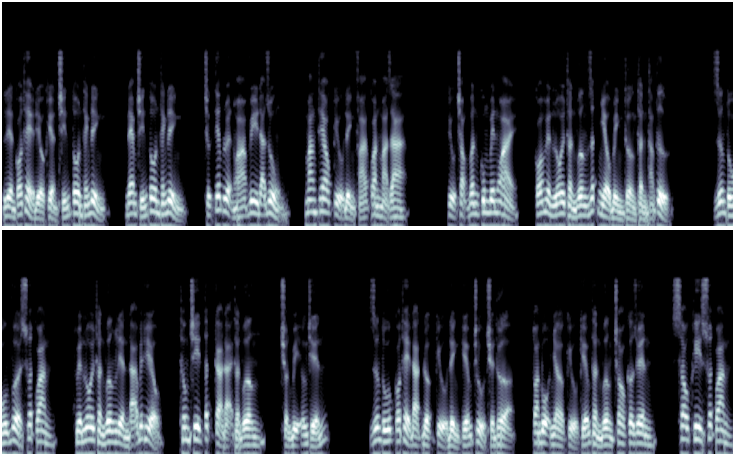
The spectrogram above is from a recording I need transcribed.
liền có thể điều khiển chín tôn thánh đỉnh, đem chín tôn thánh đỉnh trực tiếp luyện hóa vi đã dùng, mang theo cựu đỉnh phá quan mà ra. Cựu trọng vân cung bên ngoài, có huyền lôi thần vương rất nhiều bình thường thần thám tử. Dương tú vừa xuất quan, huyền lôi thần vương liền đã biết hiểu, thông chi tất cả đại thần vương, chuẩn bị ứng chiến. Dương tú có thể đạt được cựu đỉnh kiếm chủ truyền thừa, toàn bộ nhờ cựu kiếm thần vương cho cơ duyên, sau khi xuất quan,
